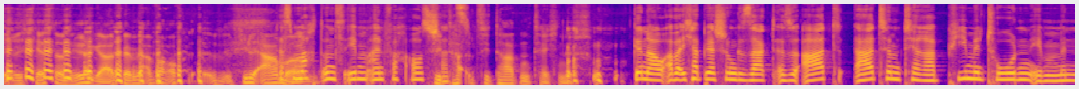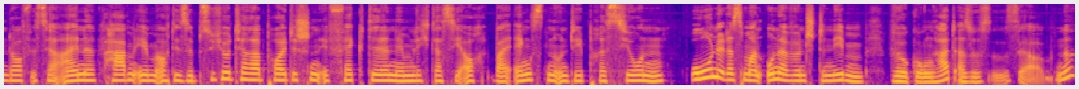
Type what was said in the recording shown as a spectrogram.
Erich Kästner und Hildegard, wären wir einfach auch äh, viel ärmer. Das macht uns eben einfach aus, Schatz. Zita zitatentechnisch. Genau, aber ich habe ja schon gesagt, also At Atemtherapiemethoden, eben Middendorf ist ja eine, haben eben auch diese psychotherapeutischen Effekte, nämlich dass sie auch bei Ängsten und Depressionen, ohne dass man unerwünschte Nebenwirkungen hat, also es ist ja, ne?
